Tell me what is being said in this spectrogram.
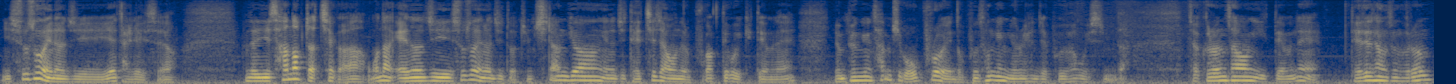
이 수소 에너지에 달려 있어요. 근데 이 산업 자체가 워낙 에너지, 수소 에너지도 지금 친환경 에너지 대체 자원으로 부각되고 있기 때문에 연평균 35%의 높은 성장률을 현재 보유하고 있습니다. 자, 그런 상황이기 때문에 대세 상승 흐름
